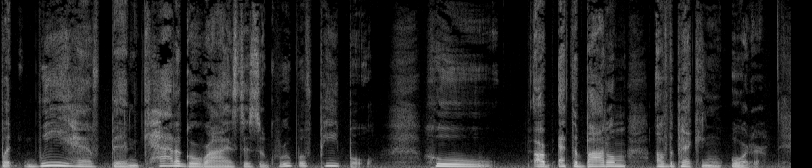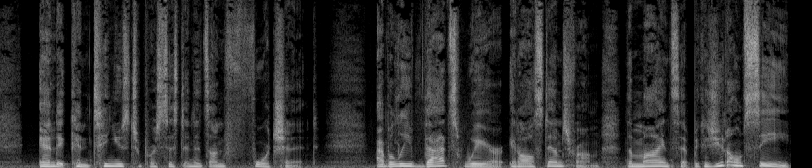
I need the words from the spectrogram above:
But we have been categorized as a group of people who are at the bottom of the pecking order. And it continues to persist, and it's unfortunate. I believe that's where it all stems from the mindset because you don't see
